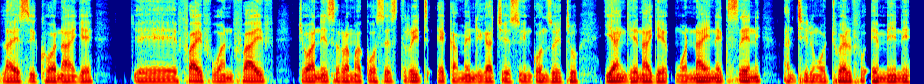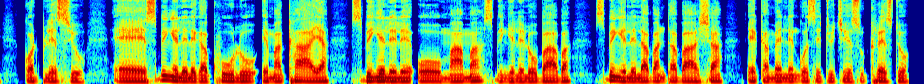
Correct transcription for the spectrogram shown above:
la esikhona ke eh 515 Johannes Ramakose Street egameni lika Jesu inkonzo yethu iyangena ke ngo9 ekseni until ngo12 emini. God bless you. Eh sibingelele kakhulu emakhaya sibingelele omama sibingelele obaba sibingelele abantu abasha egameni lenkosi yethu Jesu Kristu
